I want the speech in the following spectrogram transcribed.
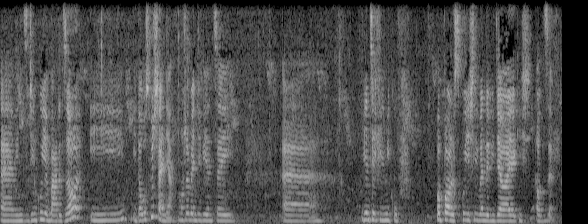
E, więc dziękuję bardzo i, i do usłyszenia. Może będzie więcej, więcej filmików po polsku, jeśli będę widziała jakiś odzew.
